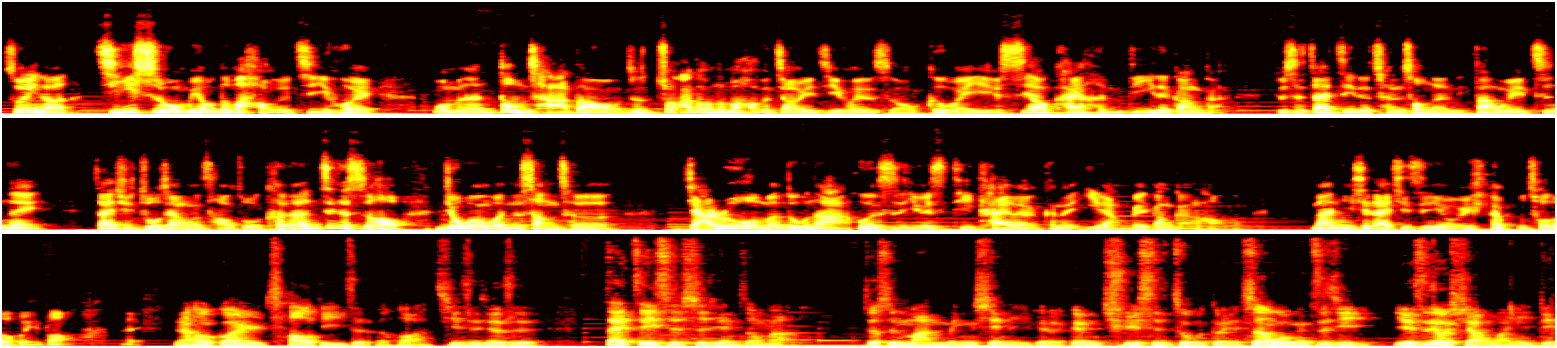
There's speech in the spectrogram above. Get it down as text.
所以呢，即使我们有那么好的机会，我们能洞察到，就抓到那么好的交易机会的时候，各位也是要开很低的杠杆，就是在自己的承受能力范围之内再去做这样的操作，可能这个时候你就稳稳的上车了。假如我们 Luna 或者是 UST 开了可能一两倍杠杆好了。那你现在其实有一个不错的回报，对。然后关于抄底者的话，其实就是在这次事件中啊，就是蛮明显的一个跟趋势作对。虽然我们自己也是有小玩一点，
